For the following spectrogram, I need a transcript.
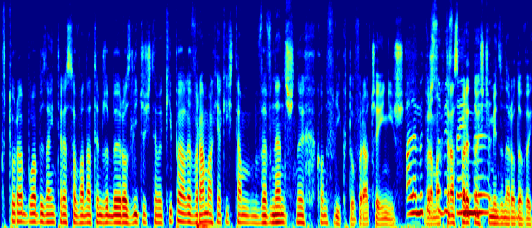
która byłaby zainteresowana tym, żeby rozliczyć tę ekipę, ale w ramach jakichś tam wewnętrznych konfliktów raczej niż w ramach transparentności międzynarodowej.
